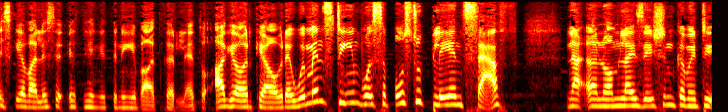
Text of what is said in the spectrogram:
इसके हवाले से इतनी ही बात कर लें तो आगे और क्या हो रहा है women's team was suppose to play in SAFF normalization committee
